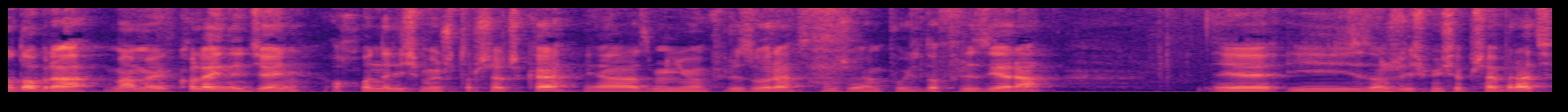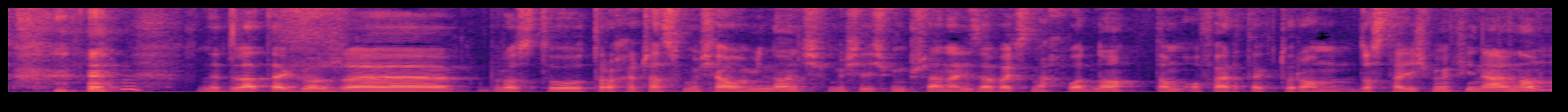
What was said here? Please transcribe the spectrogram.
No dobra, mamy kolejny dzień. Ochłonęliśmy już troszeczkę. Ja zmieniłem fryzurę, zdążyłem pójść do fryzjera yy, i zdążyliśmy się przebrać, dlatego że po prostu trochę czasu musiało minąć. Musieliśmy przeanalizować na chłodno tą ofertę, którą dostaliśmy finalną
